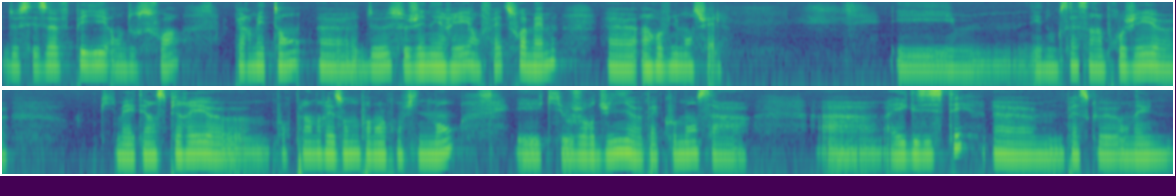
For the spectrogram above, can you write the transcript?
de ces œuvres payées en 12 fois permettant euh, de se générer en fait soi-même euh, un revenu mensuel. Et, donc ça, c'est un projet euh, qui m'a été inspiré pour plein de raisons pendant le confinement et qui aujourd'hui bah, commence à, à, exister parce qu'on a une,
